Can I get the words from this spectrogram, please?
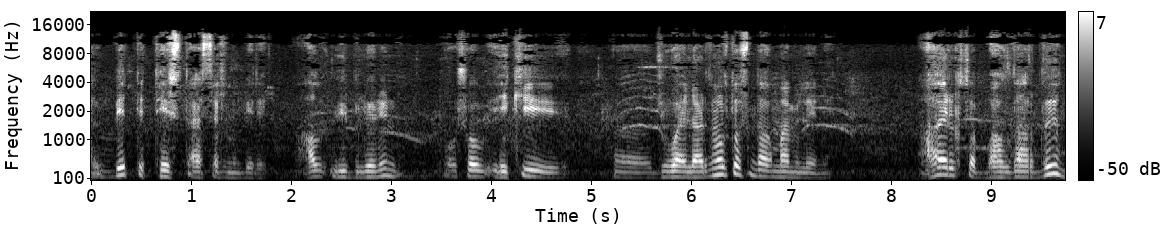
албетте терс таасирин берет ал үй бүлөнүн ошол эки жубайлардын ортосундагы мамилени айрыкча балдардын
